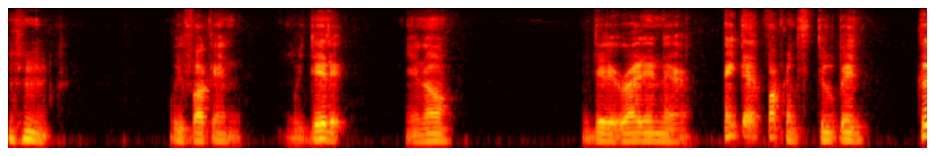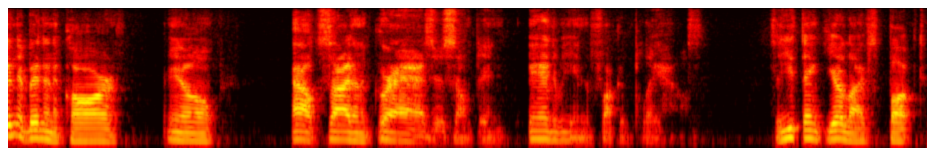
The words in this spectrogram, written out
we fucking we did it, you know, we did it right in there. Ain't that fucking stupid? Couldn't have been in a car, you know, outside on the grass or something. It had to be in the fucking playhouse. So you think your life's fucked?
